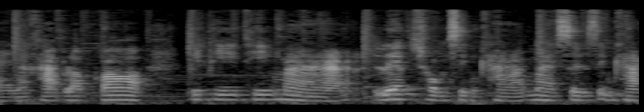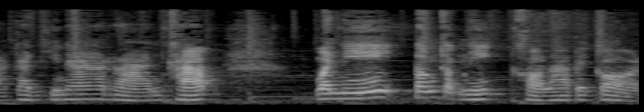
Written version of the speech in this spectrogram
น์นะครับ แล้วก็พี่ๆที่มาเลือกชมสินค้ามาซื้อสินค้ากันที่หน้าร้านครับ วันนี้ต้องกับนิกขอลาไปก่อน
